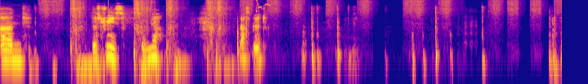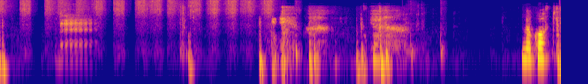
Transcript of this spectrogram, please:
And there's trees. So yeah. That's good. Craft. Oh,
